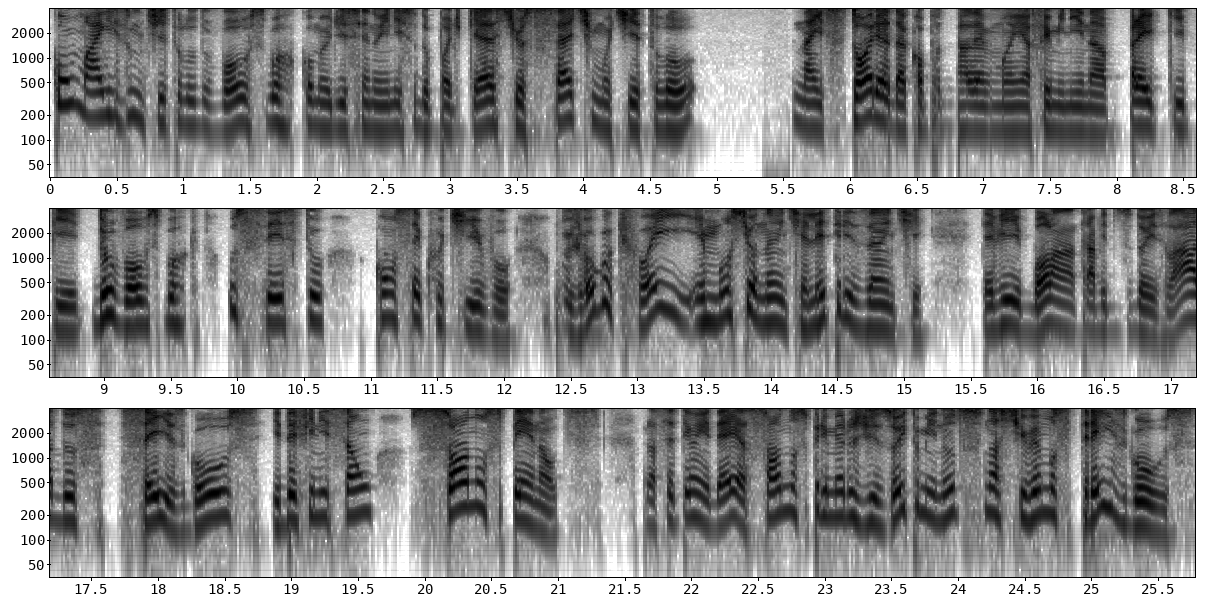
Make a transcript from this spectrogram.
com mais um título do Wolfsburg, como eu disse no início do podcast, o sétimo título na história da Copa da Alemanha feminina para a equipe do Wolfsburg, o sexto consecutivo. Um jogo que foi emocionante, eletrizante. Teve bola na trave dos dois lados, seis gols e definição só nos pênaltis. Para você ter uma ideia, só nos primeiros 18 minutos nós tivemos três gols.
